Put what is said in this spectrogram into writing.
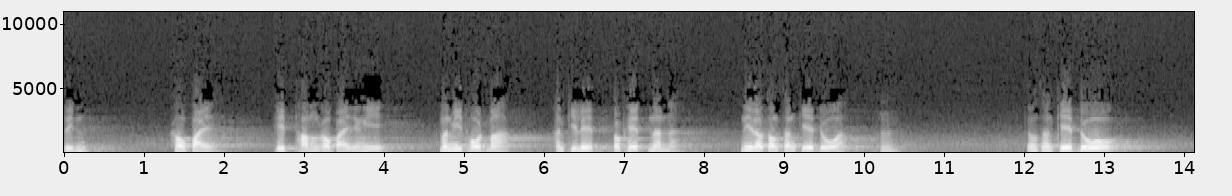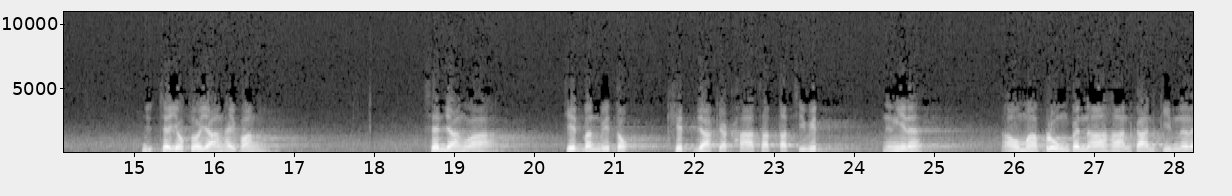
ศีลเข้าไป ผิดธรรมเข้าไปอย่างนี้ มันมีโทษมาก อันกิเลสประเภทนั้นนะ นี่เราต้องสังเกตดูอะต้องสังเกตดู จะยกตัวอย่างให้ฟัง เช่นอย่างว่า จิตมันวิตกคิดอยากจะฆ่าสัตว์ตัดชีวิต อย่างนี้นะ เอามาปรุงเป็นอาหารการกินอะไร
